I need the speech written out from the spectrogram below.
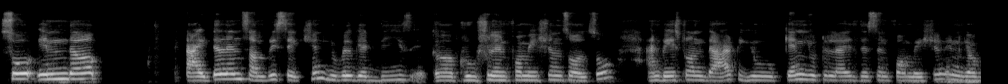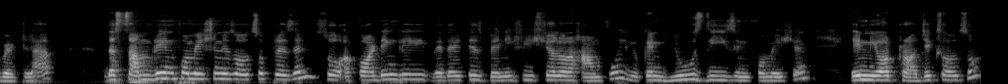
So in the title and summary section, you will get these uh, crucial informations also. And based on that, you can utilize this information in your wet lab. The summary information is also present. So accordingly, whether it is beneficial or harmful, you can use these information in your projects also.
